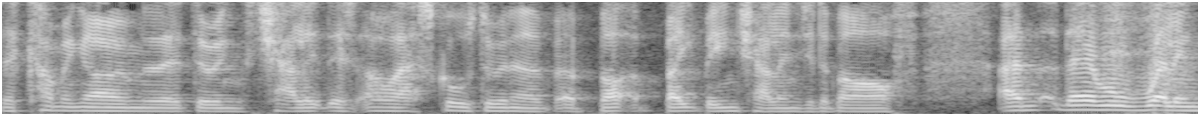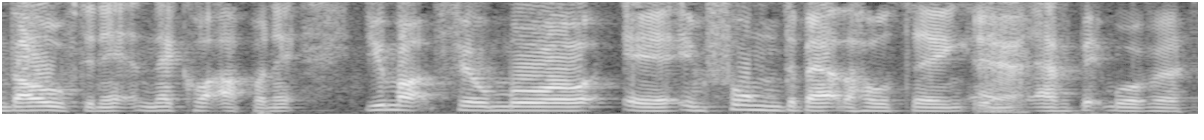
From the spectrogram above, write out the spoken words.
they're coming home. They're doing challenge. This oh, our school's doing a, a baked bean challenge in a bath, and they're all well involved in it, and they're quite up on it. You might feel more uh, informed about the whole thing and Yeah. have a bit more of a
